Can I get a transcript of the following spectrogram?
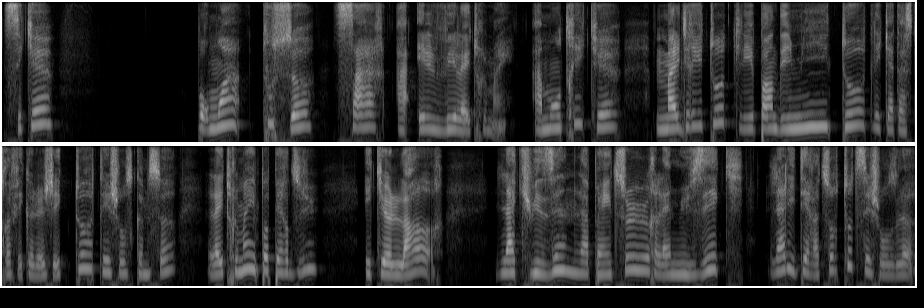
c'est que pour moi, tout ça sert à élever l'être humain, à montrer que malgré toutes les pandémies, toutes les catastrophes écologiques, toutes les choses comme ça, l'être humain n'est pas perdu et que l'art, la cuisine, la peinture, la musique, la littérature, toutes ces choses-là,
